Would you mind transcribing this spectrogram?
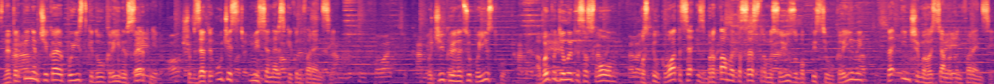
З нетерпінням чекаю поїздки до України в серпні, щоб взяти участь у місіонерській конференції. Очікую на цю поїздку, аби поділитися словом, поспілкуватися із братами та сестрами Союзу Баптистів України та іншими гостями конференції.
